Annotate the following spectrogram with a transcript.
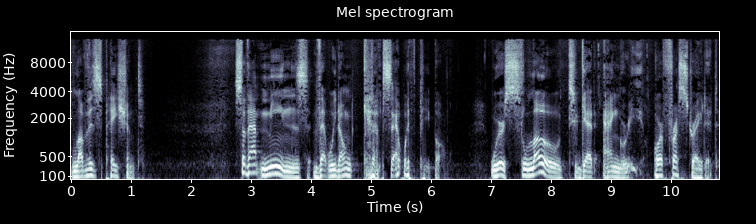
Love is patient. So that means that we don't get upset with people we're slow to get angry or frustrated.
